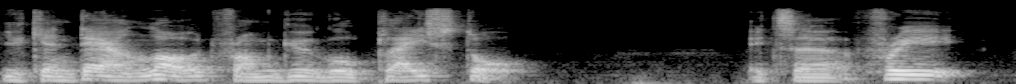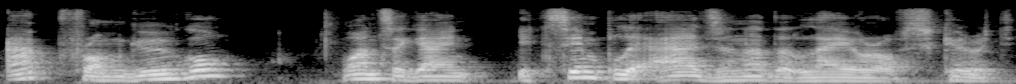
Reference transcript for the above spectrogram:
you can download from Google Play Store. It's a free app from Google. Once again, it simply adds another layer of security.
